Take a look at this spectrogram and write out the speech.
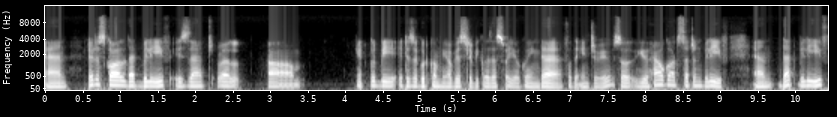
And let us call that belief is that well um, it could be it is a good company obviously because that's why you're going there for the interview. So you have got certain belief and that belief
